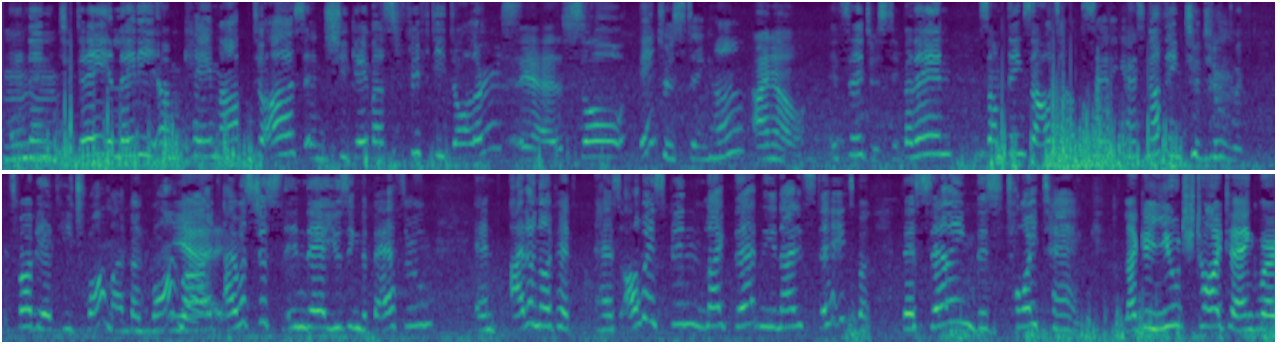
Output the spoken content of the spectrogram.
And then today a lady um, came up to us and she gave us $50. Yes. So interesting, huh? I know. It's interesting. But then some things are also upsetting. It has nothing to do with, it's probably at each Walmart, but Walmart, Yeah. I was just in there using the bathroom and I don't know if it has always been like that in the United States, but they're selling this toy tank. Like a huge toy tank where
